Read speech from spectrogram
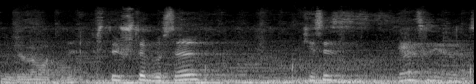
kurcalama atılıyor. İşte üçte bursa kesiz gelsin yerler.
